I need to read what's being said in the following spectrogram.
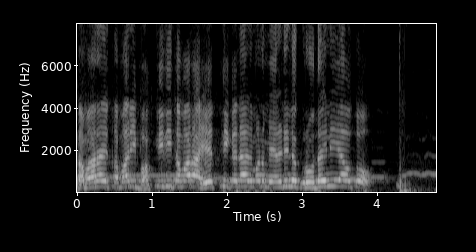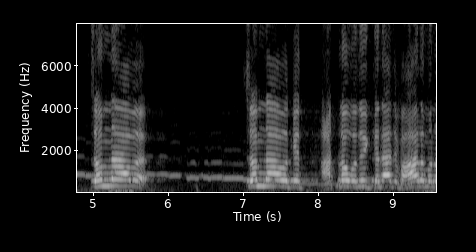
તમારા તમારી ભક્તિથી તમારા હેતથી કદાચ મને મેરડીને ક્રોધય નહીં આવતો. સમ ના આવે? સમ ના આવે કે આટલો બધો કદાચ વાલ મન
